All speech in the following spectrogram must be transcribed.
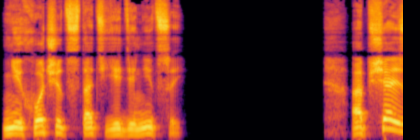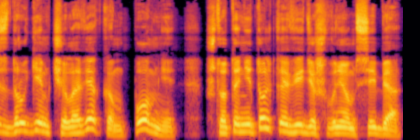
не хочет стать единицей. Общаясь с другим человеком, помни, что ты не только видишь в нем себя,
